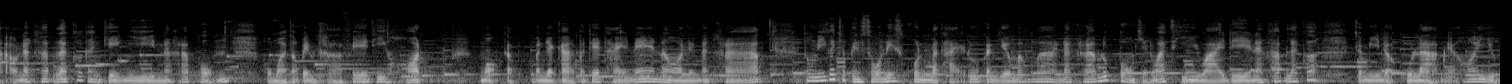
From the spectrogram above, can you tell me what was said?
าวนะครับ แล้วก็กางเกงยีนนะครับผม ผมว่าต้องเป็นคาเฟ่ที่ฮอต เหมาะกับบรรยากาศประเทศไทยแน่นอนเลยนะครับ ตรงนี้ก็จะเป็นโซนที่คนมาถ่ายรูปกันเยอะมากๆนะครับ ลูกโป่งเขียนว่า TY Day นะครับ แล้วก็จะมีดอกกุหลาบเนี่ยห้อยอยู่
